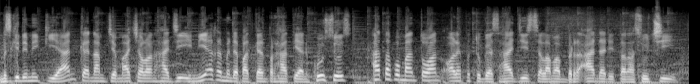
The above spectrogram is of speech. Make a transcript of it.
Meski demikian, keenam jemaah calon haji ini akan mendapatkan perhatian khusus atau pemantauan oleh petugas haji selama berada di Tanah Suci.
